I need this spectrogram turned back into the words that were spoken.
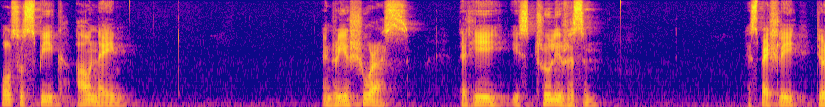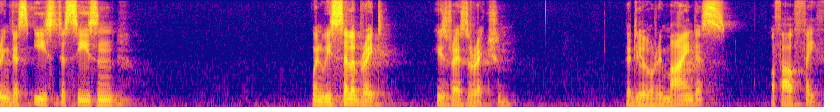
also speak our name and reassure us that He is truly risen, especially during this Easter season when we celebrate His resurrection, that He will remind us of our faith.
